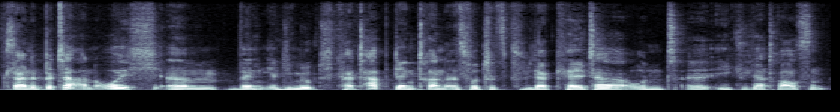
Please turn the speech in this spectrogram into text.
kleine Bitte an euch. Ähm, wenn ihr die Möglichkeit habt, denkt dran, es wird jetzt wieder kälter und äh, ekliger draußen.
